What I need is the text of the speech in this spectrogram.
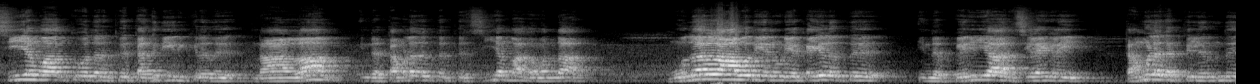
சிஎமாக்குவதற்கு தகுதி இருக்கிறது. நான்லாம் இந்த தமிழகத்திற்கு சிஎமாக வந்தால் முதலாவது என்னுடைய கையெழுத்து இந்த பெரியார் சிலைகளை தமிழகத்திலிருந்து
